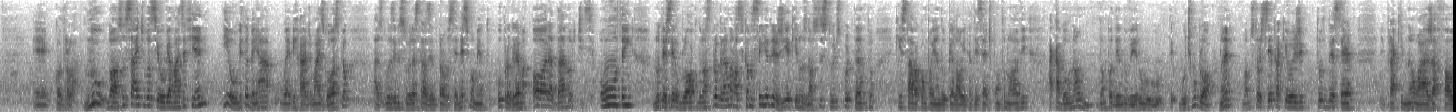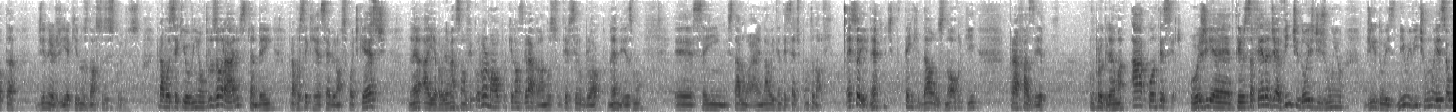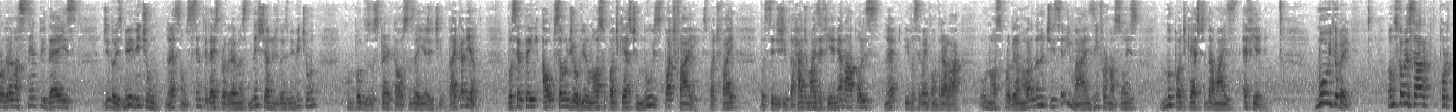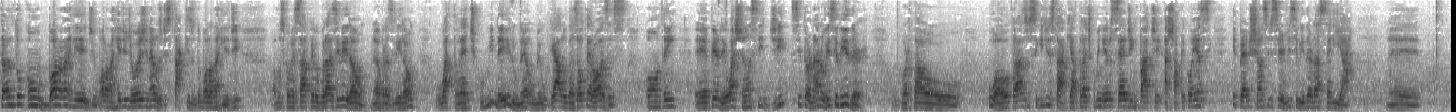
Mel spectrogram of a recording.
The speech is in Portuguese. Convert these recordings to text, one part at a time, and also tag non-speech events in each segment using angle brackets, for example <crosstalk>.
é, controlado. No nosso site você ouve a Mais FM e ouve também a Web Rádio Mais Gospel, as duas emissoras trazendo para você nesse momento o programa Hora da Notícia. Ontem, no terceiro bloco do nosso programa, nós ficamos sem energia aqui nos nossos estúdios, portanto, quem estava acompanhando pela 87.9 acabou não, não podendo ver o, o último bloco. Né? Vamos torcer para que hoje tudo dê certo e para que não haja falta de energia aqui nos nossos estúdios. Para você que ouve em outros horários, também para você que recebe o nosso podcast, né, aí a programação ficou normal porque nós gravamos o terceiro bloco, né, mesmo é, sem estar no ar na 87.9. É isso aí, né? A gente tem que dar os nó aqui para fazer o programa acontecer. Hoje é terça-feira, dia 22 de junho de 2021. Esse é o programa 110 de 2021. Né? São 110 programas neste ano de 2021. Com todos os percalços aí, a gente vai caminhando. Você tem a opção de ouvir o nosso podcast no Spotify. Spotify, você digita Rádio Mais FM Anápolis, né? E você vai encontrar lá o nosso programa Hora da Notícia e mais informações no podcast da Mais FM. Muito bem. Vamos começar, portanto, com Bola na Rede. O Bola na Rede de hoje, né, os destaques do Bola na Rede. Vamos começar pelo Brasileirão. Né, o Brasileirão, o Atlético Mineiro, né, o meu galo das alterosas, ontem é, perdeu a chance de se tornar o vice-líder. O portal UOL traz o seguinte destaque: Atlético Mineiro cede empate a Chapecoense e perde chance de ser vice-líder da Série A. É,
